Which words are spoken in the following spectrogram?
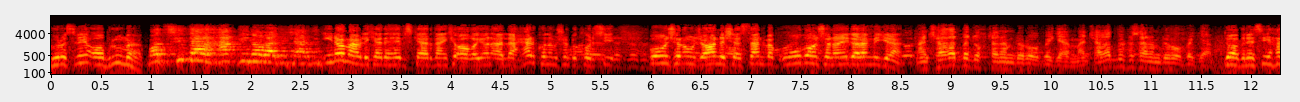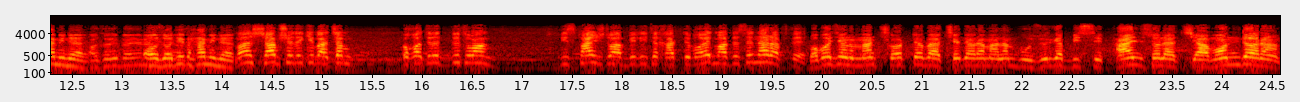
گرسنه آبرومم. ما چی در حق اینا بدی کردیم؟ اینا مملکت حفظ کردن که آقایان الله هر کدومشون به کرسی به اونچنان اونجاها نشستن و حقوق اونچنانی دارن می‌گیرن. من چقدر به دخترم دروغ بگم؟ من چقدر به پسرم دروغ بگم؟ دادرسی همینه. آزادی به همینه. من شب شده که بچم به خاطر دو تومن 25 تومن بلیت خط واحد مدرسه نرفته. بابا جان من چهار تا بچه دارم الان بزرگ 25 سال جوان دارم.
